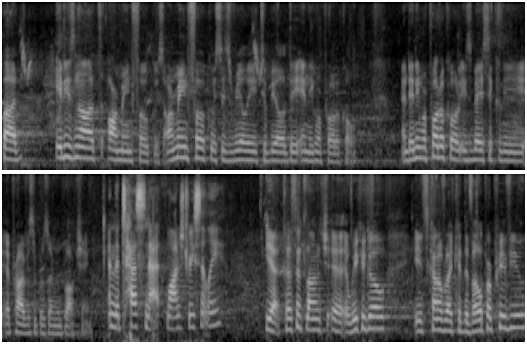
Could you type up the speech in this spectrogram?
but it is not our main focus. Our main focus is really to build the Enigma protocol. And the Enigma protocol is basically a privacy preserving blockchain. And the testnet launched recently? Yeah, testnet launched a, a week ago. It's kind of like a developer preview.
